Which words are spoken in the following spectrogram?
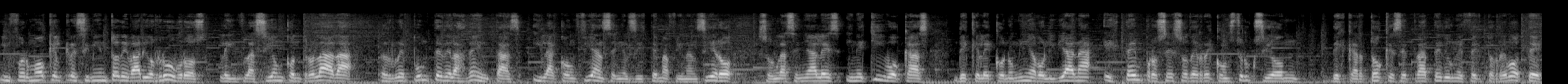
informó que el crecimiento de varios rubros, la inflación controlada, el repunte de las ventas y la confianza en el sistema financiero son las señales inequívocas de que la economía boliviana está en proceso de reconstrucción. Descartó que se trate de un efecto rebote,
